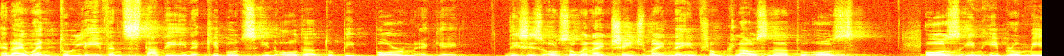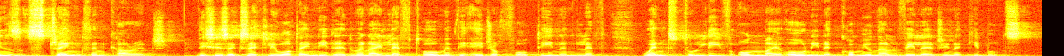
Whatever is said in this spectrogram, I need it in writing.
And I went to live and study in a kibbutz in order to be born again. This is also when I changed my name from Klausner to Oz. Oz in Hebrew means strength and courage. This is exactly what I needed when I left home at the age of 14 and left, went to live on my own in a communal village in a kibbutz.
